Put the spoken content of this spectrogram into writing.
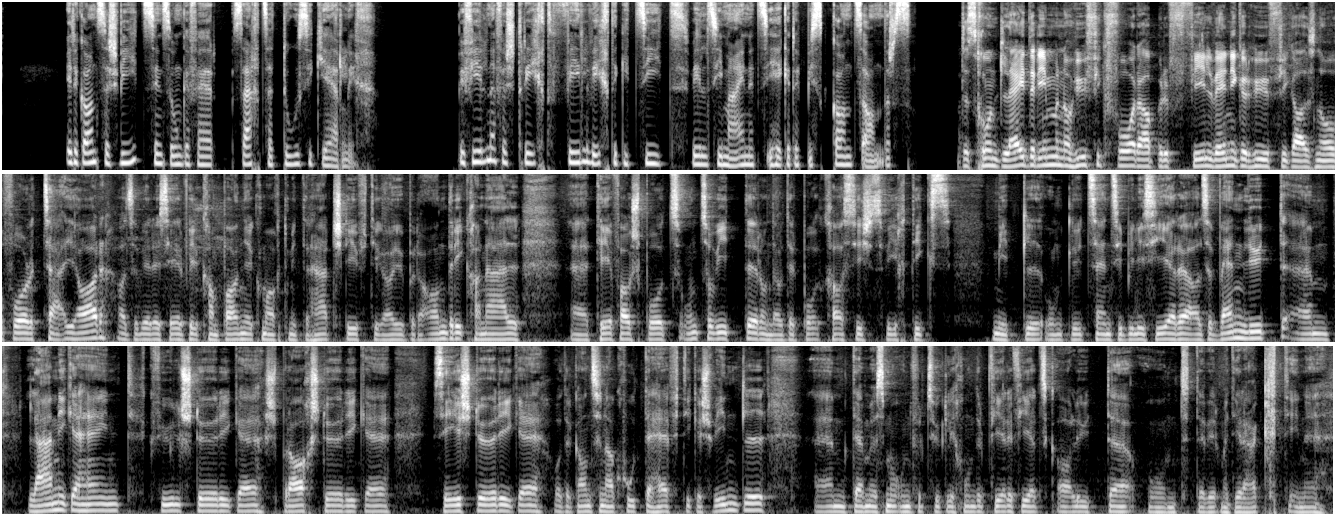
In der ganzen Schweiz sind es ungefähr 16.000 jährlich. Bei vielen verstreicht viel wichtige Zeit, weil sie meinen, sie hätten etwas ganz anderes. Das kommt leider immer noch häufig vor, aber viel weniger häufig als noch vor zehn Jahren. Also wir haben sehr viele Kampagnen gemacht mit der Herzstiftung, auch über andere Kanäle, äh, TV-Spots und so weiter. Und auch der Podcast ist ein wichtiges Mittel, um die Leute zu sensibilisieren. Also wenn Leute ähm, Lähmungen haben, Gefühlsstörungen, Sprachstörungen, Sehstörungen oder ganz einen akuten heftigen Schwindel, ähm, dann muss man unverzüglich 144 anrufen und dann wird man direkt in ein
